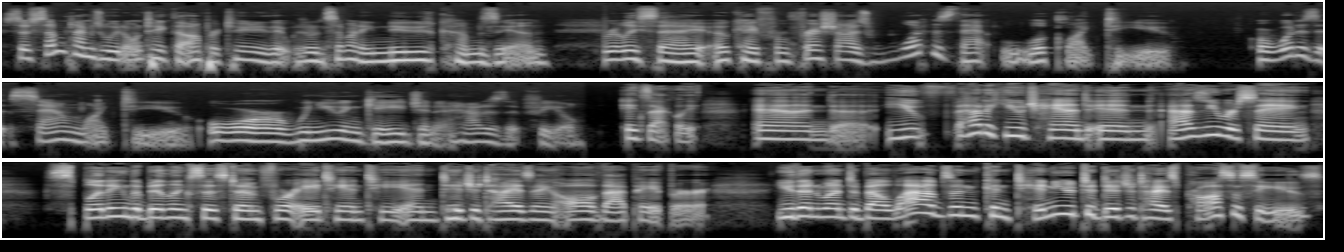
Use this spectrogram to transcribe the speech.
So sometimes we don't take the opportunity that when somebody new comes in, really say, "Okay, from fresh eyes, what does that look like to you?" Or what does it sound like to you? Or when you engage in it, how does it feel? Exactly. And uh, you've had a huge hand in, as you were saying, splitting the billing system for AT&T and digitizing all of that paper. You then went to Bell Labs and continued to digitize processes.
